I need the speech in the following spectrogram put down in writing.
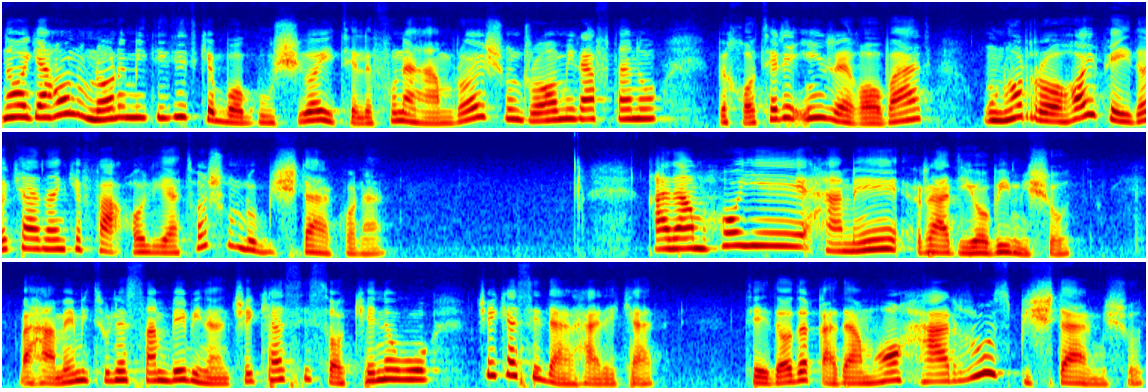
ناگهان اونا رو می‌دیدید که با گوشی های تلفن همراهشون راه می‌رفتن و به خاطر این رقابت اونها راههایی پیدا کردن که فعالیتاشون رو بیشتر کنن. قدم های همه ردیابی می‌شد و همه می‌تونستن ببینن چه کسی ساکنه و چه کسی در حرکت. تعداد قدم ها هر روز بیشتر می‌شد.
